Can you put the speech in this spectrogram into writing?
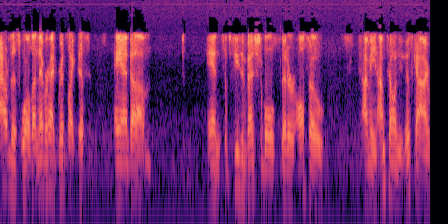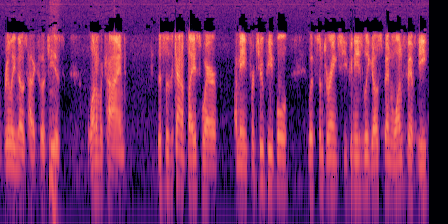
out of this world. I never had grits like this, and um, and some seasoned vegetables that are also. I mean, I'm telling you, this guy really knows how to cook. He is one of a kind. This is the kind of place where, I mean, for two people with some drinks, you can easily go spend 150.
